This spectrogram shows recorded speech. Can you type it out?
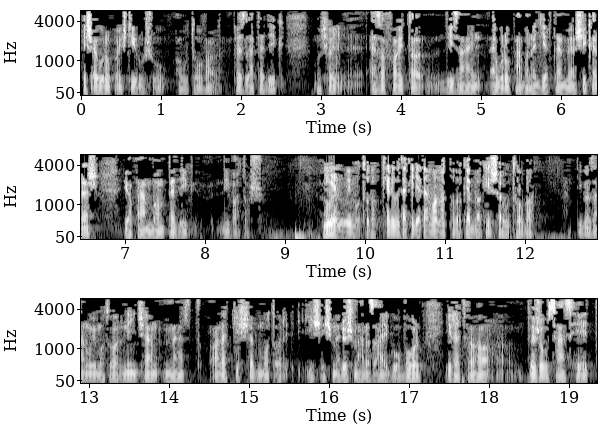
és európai stílusú autóval közlekedik. Úgyhogy ez a fajta design Európában egyértelműen sikeres, Japánban pedig divatos. Milyen új motorok kerültek? Egyetem vannak adok ebbe a kis autóba? Hát igazán új motor nincsen, mert a legkisebb motor is ismerős már az Aigo-ból, illetve a Peugeot 107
